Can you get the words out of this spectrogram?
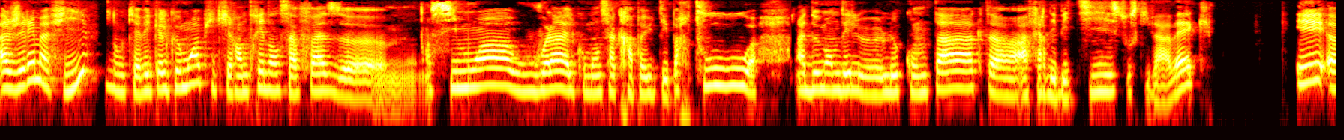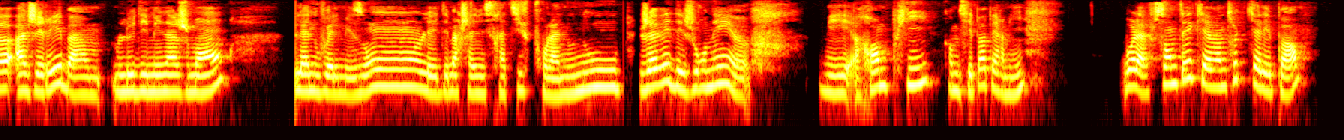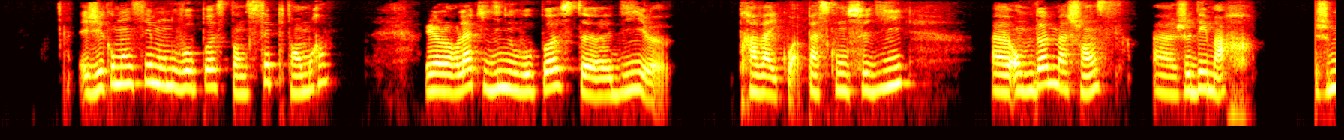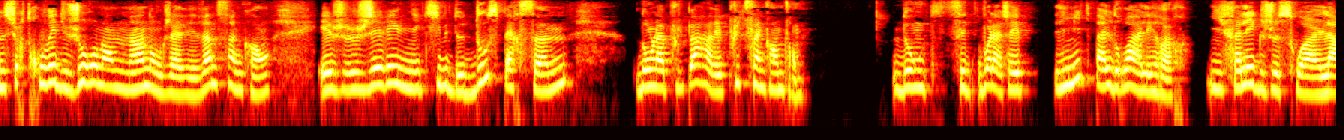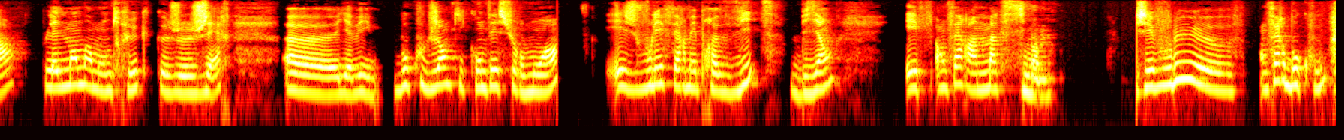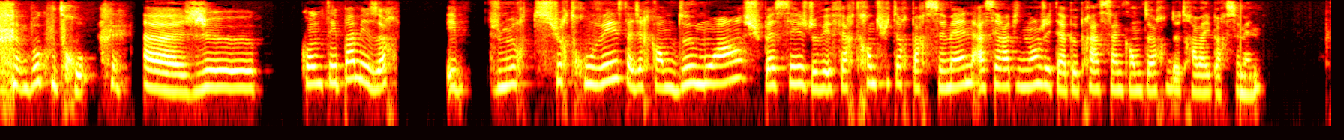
À gérer ma fille, donc y avait quelques mois, puis qui rentrait dans sa phase euh, six mois où voilà, elle commençait à crapahuter partout, à demander le, contact, à faire des bêtises, tout ce qui va avec et euh, à gérer ben, le déménagement, la nouvelle maison, les démarches administratives pour la nounou. J'avais des journées euh, mais remplies comme c'est pas permis. Voilà, je sentais qu'il y avait un truc qui allait pas. J'ai commencé mon nouveau poste en septembre. Et alors là, qui dit nouveau poste, euh, dit travail quoi. Parce qu'on se dit, on me donne ma chance, je démarre. Je me suis retrouvée du jour au lendemain, donc j'avais 25 ans, et je gérais une équipe de 12 personnes, dont la plupart avaient plus de 50 ans. Donc voilà, j'avais limite pas le droit à l'erreur. Il fallait que je sois là, pleinement dans mon truc, que je gère. Euh, il y avait beaucoup de gens qui comptaient sur moi, et je voulais faire mes preuves vite, bien, et en faire un maximum. J'ai voulu euh, en faire beaucoup, beaucoup trop. Euh, je comptais pas mes heures. Et je me suis retrouvée, c'est-à-dire qu'en deux mois, je suis passée, je devais faire 38 heures par semaine. Assez rapidement, j'étais à peu près à 50 heures de travail par semaine.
